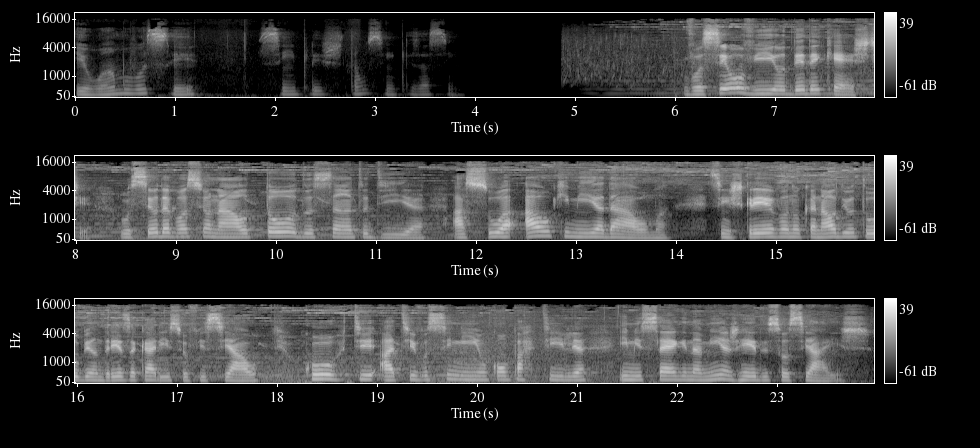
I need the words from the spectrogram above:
Eu amo você, simples, tão simples assim. Você ouviu o Dedecast, o seu devocional todo santo dia, a sua alquimia da alma. Se inscreva no canal do YouTube Andresa Carício Oficial. Curte, ativa o sininho, compartilha e me segue nas minhas redes sociais.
